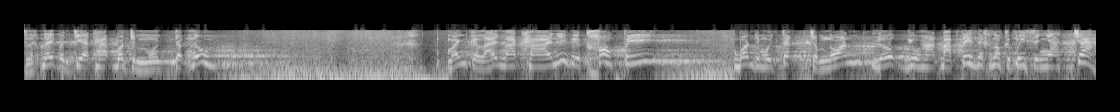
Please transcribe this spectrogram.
សេចក្តីបញ្ជាក់ថាបុណ្យជាមួយទឹកនោះមិញកន្លែងមកថាយនេះវាខុសពី បុណ្យជាមួយទឹកចំនួនលោកយូហានបាបទីសនៅក្នុងគម្ពីរសញ្ញាចាស់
